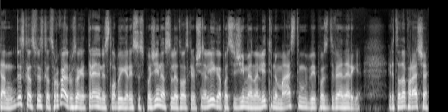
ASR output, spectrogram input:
Ten viskas, viskas tvarkoja. Ir sakė, treneris labai gerai susipažinęs su Lietuvos krepšinio lyga, pasižymė analitiniu mąstymu bei pozityvę energiją. Ir tada parašė,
